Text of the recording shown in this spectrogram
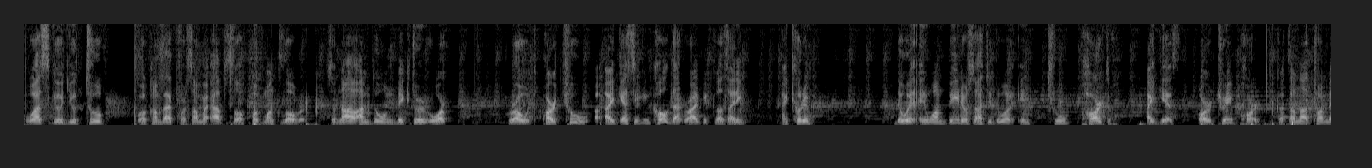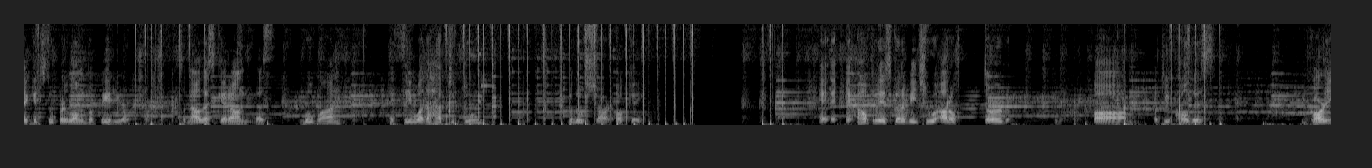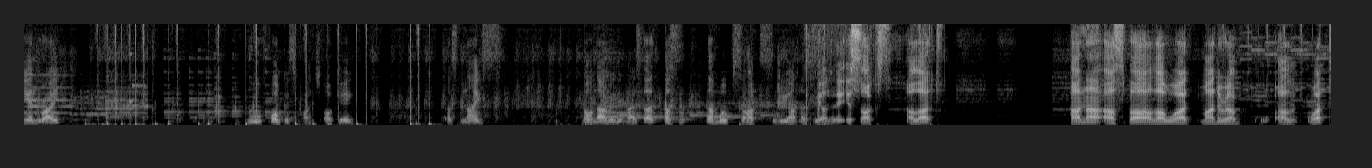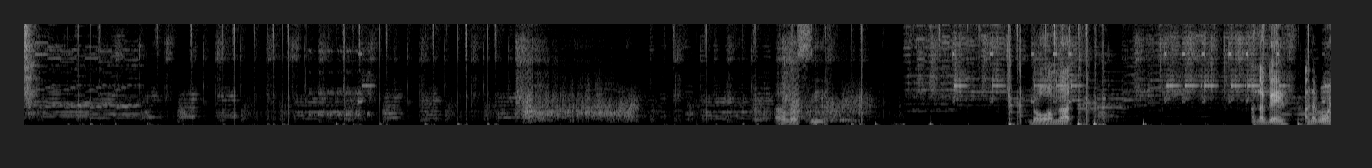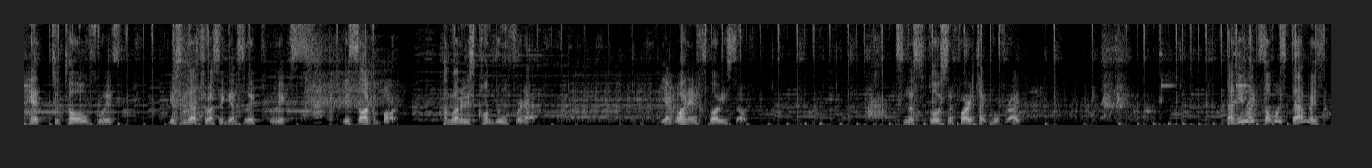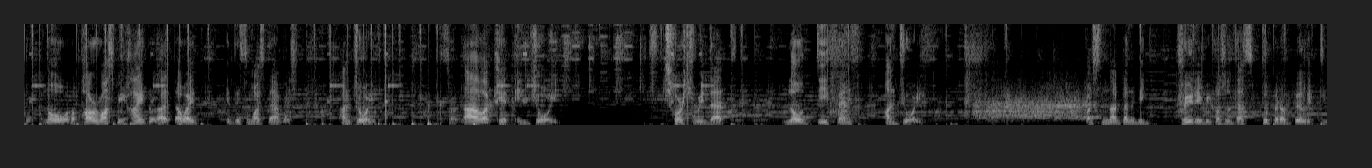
What's good, YouTube? Welcome back for summer episode of Pokemon Clover. So now I'm doing Victory Warp Road Part 2. I guess you can call that, right? Because I didn't, I couldn't do it in one video, so I had to do it in two parts, I guess, or three parts. Because I'm not trying to make it super long, the video. So now let's get on. Let's move on and see what I have to do. Blue shard, okay. Eh, eh, eh, hopefully it's gonna be two out of third um what do you call this? Guardian right? Ooh, focus punch okay. That's nice. No not really nice. That that's, that move sucks to be honest let's be honest. It, it sucks a lot. Ana Aspa Alawat Madara Al what? Uh, let's see no, I'm not. I'm not going. I'm not going head to toes with using Netras against Lix, Lix, this Saga Bar. I'm gonna use Houndoom for that. Yeah, go ahead and explode yourself. It's an explosive fire type move, right? That did like so much damage. No, the power must be high though. That, that way it did so much damage. Enjoy. So now a kid enjoyed torturing that low defense on Joy. But it's not gonna be pretty because of that stupid ability.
